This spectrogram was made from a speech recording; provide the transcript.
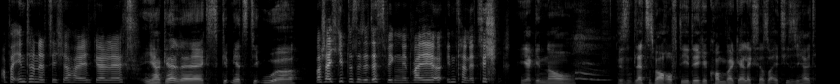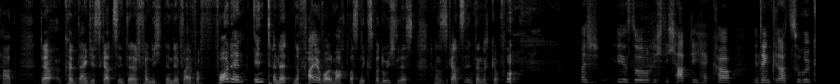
Aber Internetsicherheit, Galax. Ja, Galax, gib mir jetzt die Uhr. Wahrscheinlich gibt es sie deswegen nicht, weil Internet sicher. Ja, genau. Wir sind letztes Mal auch auf die Idee gekommen, weil Galax ja so IT-Sicherheit hat. Der könnte eigentlich das ganze Internet vernichten, indem er einfach vor dem Internet eine Firewall macht, was nichts mehr durchlässt. Dann ist das ganze Internet kaputt. Weil ihr so richtig hart die Hacker. Ich denke gerade zurück.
